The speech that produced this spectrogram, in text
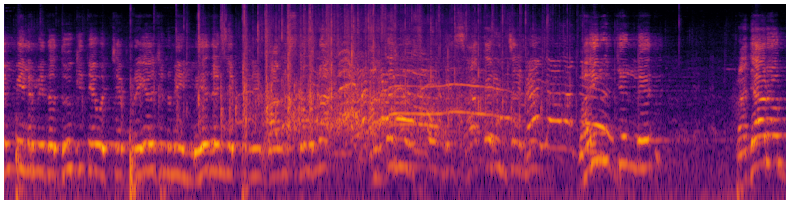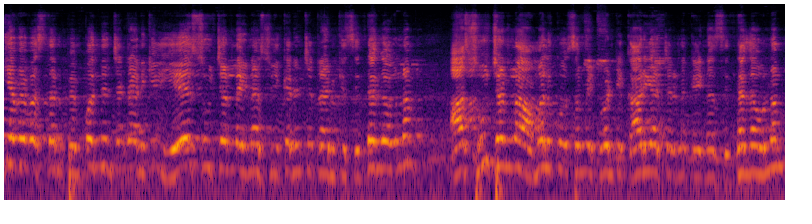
ఎంపీల మీద దూకితే వచ్చే ప్రయోజనమే లేదని చెప్పి నేను భావిస్తూ ఉన్నా. అర్థం చేసుకోండి సహకరించండి. వైరుధ్యం లేదు. ప్రజారోగ్య వ్యవస్థను పెంపొందించడానికి ఏ సూచనలైనా స్వీకరించడానికి సిద్ధంగా ఉన్నాం. ఆ సూచనల అమలు కోసం ఎటువంటి కార్యాచరణకైనా సిద్ధంగా ఉన్నాం.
